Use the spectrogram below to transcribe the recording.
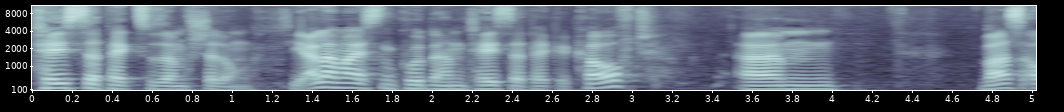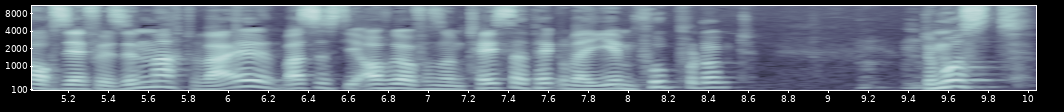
Taster Pack Zusammenstellung. Die allermeisten Kunden haben Taster Pack gekauft, ähm, was auch sehr viel Sinn macht, weil was ist die Aufgabe von so einem Taster Pack oder jedem Food-Produkt? Du musst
